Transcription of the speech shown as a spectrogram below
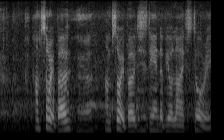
I'm sorry, Bo. Yeah. I'm sorry, Bo. This is the end of your life story.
